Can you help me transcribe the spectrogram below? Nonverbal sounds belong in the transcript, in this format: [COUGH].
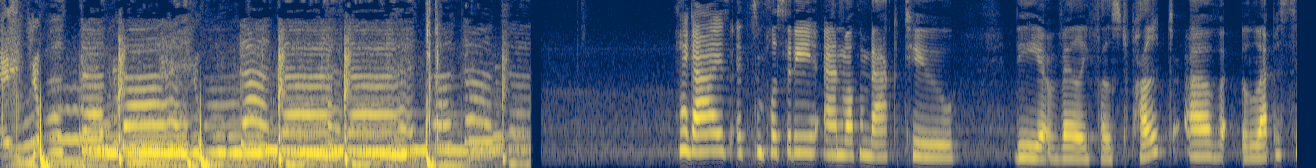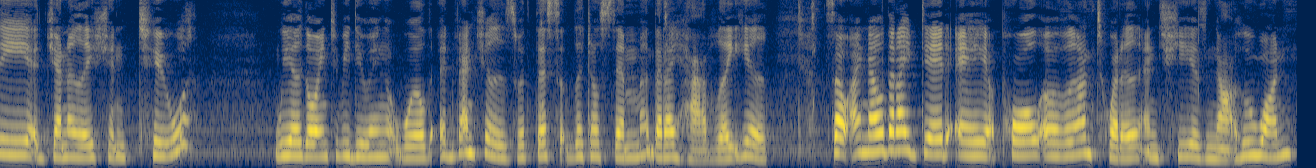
Hey guys, it's Simplicity, and welcome back to the very first part of Lepacy Generation 2. We are going to be doing world adventures with this little sim that I have right here. So I know that I did a poll over on Twitter, and she is not who won,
